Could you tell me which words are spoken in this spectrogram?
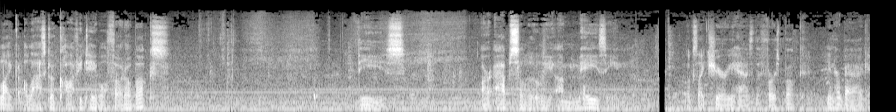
like Alaska coffee table photo books. These are absolutely amazing. Looks like Sherri has the first book in her bag.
